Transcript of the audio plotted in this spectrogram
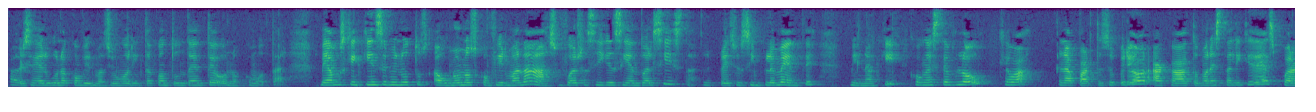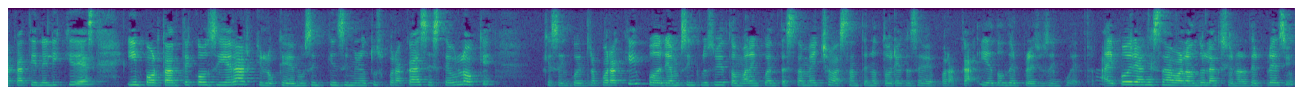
a ver si hay alguna confirmación ahorita contundente o no como tal. Veamos que en 15 minutos aún no no nos confirma nada, su fuerza sigue siendo alcista. El precio simplemente viene aquí con este flow que va en la parte superior, acá va a tomar esta liquidez, por acá tiene liquidez. Importante considerar que lo que vemos en 15 minutos por acá es este bloque que se encuentra por aquí, podríamos inclusive tomar en cuenta esta mecha bastante notoria que se ve por acá y es donde el precio se encuentra. Ahí podrían estar evaluando el accionar del precio,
